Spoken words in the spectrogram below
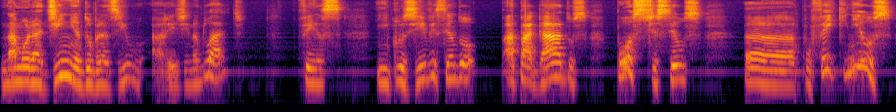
namoradinha do Brasil, a Regina Duarte, fez, inclusive sendo apagados posts seus uh, com fake news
